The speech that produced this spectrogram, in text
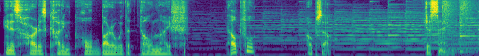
and as hard as cutting cold butter with a dull knife. Helpful? Hope so. Just saying.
